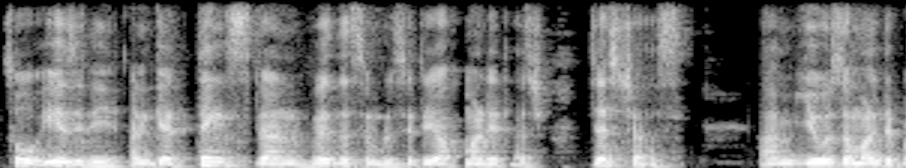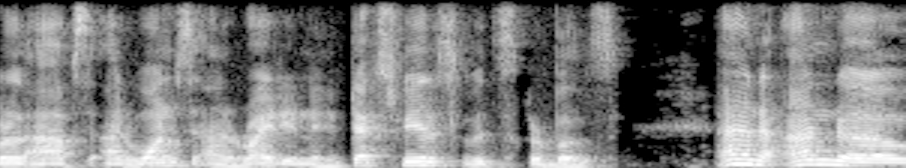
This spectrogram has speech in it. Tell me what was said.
so easily and get things done with the simplicity of multi-touch gestures. Um, use the multiple apps at once and write in any text fields with scribbles and and uh,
